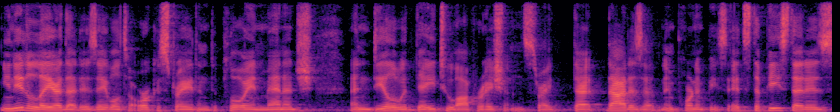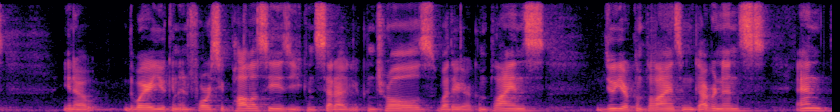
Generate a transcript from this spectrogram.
you need a layer that is able to orchestrate and deploy and manage and deal with day two operations, right? That that is an important piece. It's the piece that is, you know, where you can enforce your policies, you can set out your controls, whether your compliance, do your compliance and governance, and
